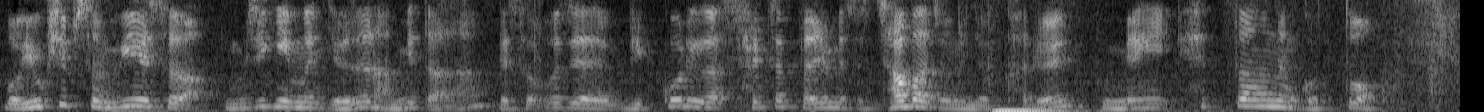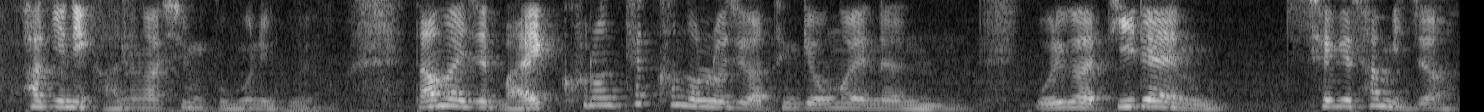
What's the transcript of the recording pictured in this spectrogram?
뭐 60선 위에서 움직임은 여전합니다. 그래서 어제 밑꼬리가 살짝 달리면서 잡아주는 역할을 분명히 했다는 것도 확인이 가능하신 부분이고요. 다만 이제 마이크론 테크놀로지 같은 경우에는 우리가 D램 세계 3위죠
